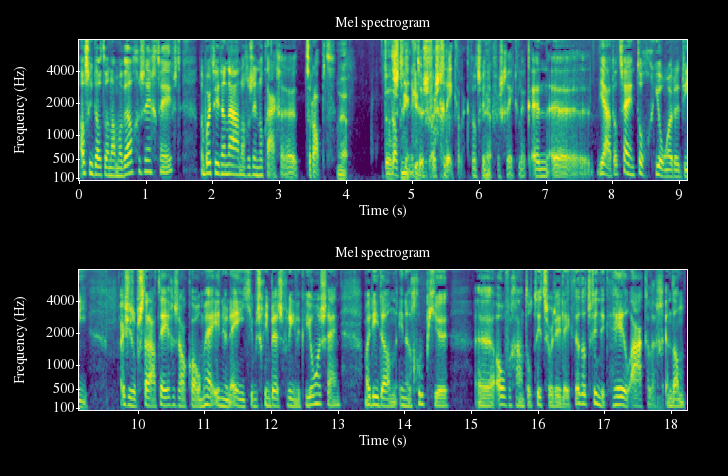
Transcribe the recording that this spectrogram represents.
Als hij dat dan allemaal wel gezegd heeft, dan wordt hij daarna nog eens in elkaar getrapt. Ja. Dat, vind ik dus verschrikkelijk. Dat vind Ja. ik verschrikkelijk. En eh, ja, dat zijn toch jongeren die, als je ze op straat tegen zou komen... Hè, in hun eentje misschien best vriendelijke jongens zijn... maar die dan in een groepje eh, overgaan tot dit soort delicten. Dat vind ik heel akelig. En dan,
